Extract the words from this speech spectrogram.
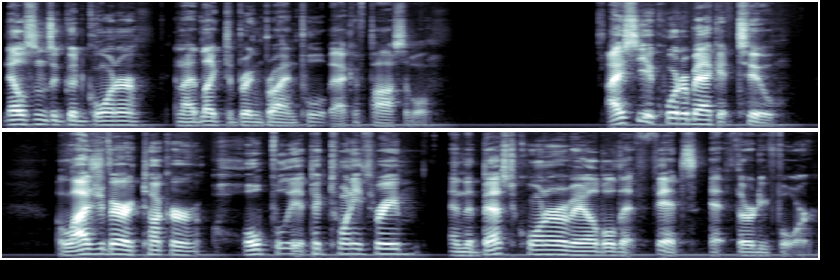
Nelson's a good corner, and I'd like to bring Brian Poole back if possible. I see a quarterback at two. Elijah Vera Tucker, hopefully at pick 23, and the best corner available that fits at 34,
